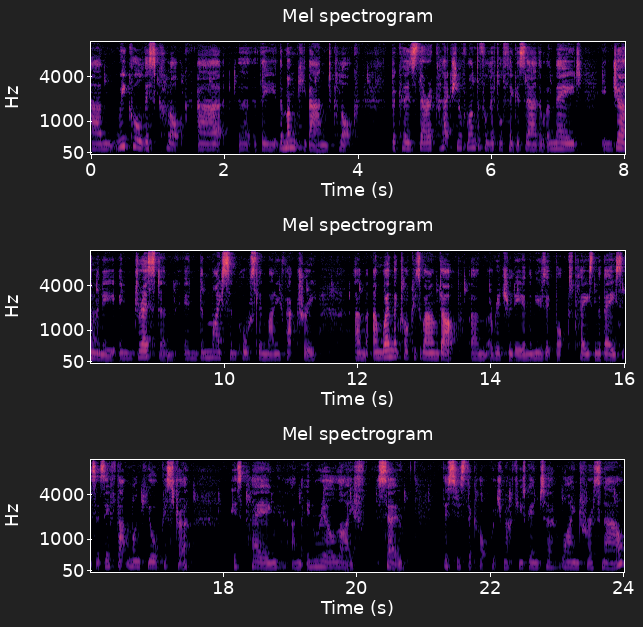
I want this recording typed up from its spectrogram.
um, we call this clock uh, uh, the, the monkey band clock because there are a collection of wonderful little figures there that were made in Germany, in Dresden, in the Meissen porcelain manufactory. Um, and when the clock is wound up um, originally and the music box plays in the bass, it's as if that monkey orchestra is playing um, in real life. So this is the clock which Matthew's going to wind for us now.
